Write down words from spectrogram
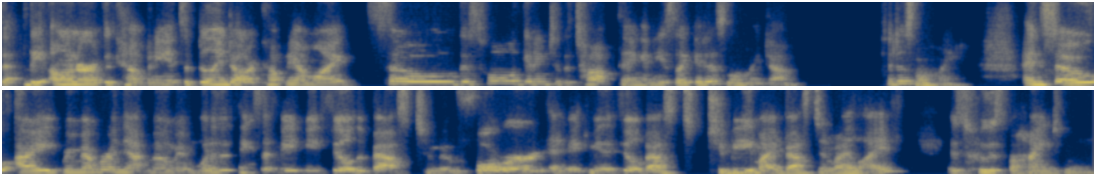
the, the owner of the company. It's a billion dollar company. I'm like, so this whole getting to the top thing. And he's like, it is lonely, Deb. It is lonely. And so I remember in that moment, one of the things that made me feel the best to move forward and make me feel best to be my best in my life is who's behind me.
